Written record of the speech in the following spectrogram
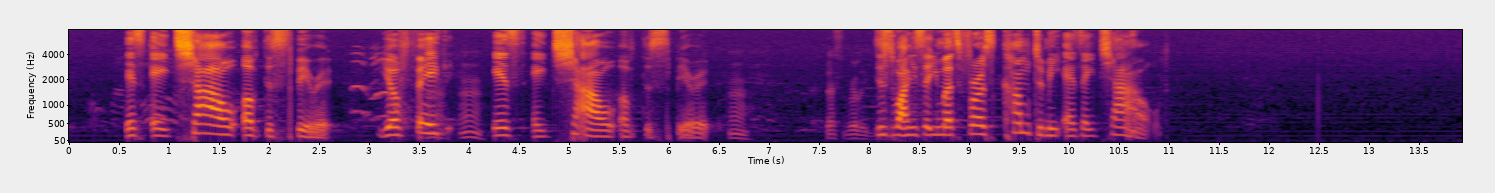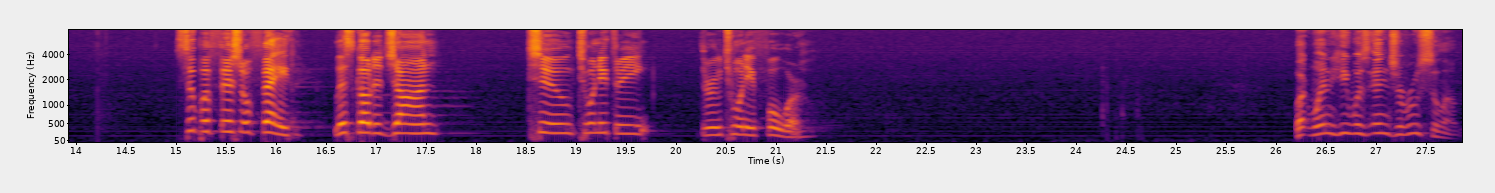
It's a child of the spirit. Your faith mm, mm. is a child of the spirit. Mm. That's really good. This is why he said you must first come to me as a child. Superficial faith Let's go to John 2 23 through 24. But when he was in Jerusalem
